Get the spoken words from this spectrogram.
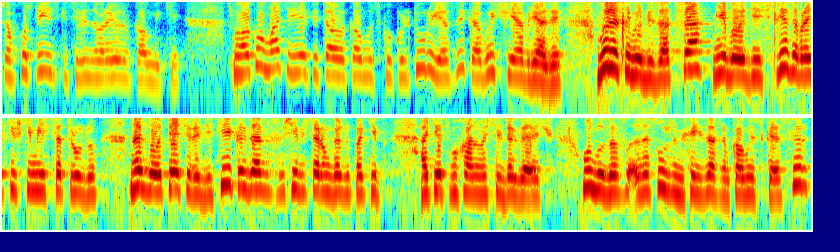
совхоз Ленинский целинного района в Калмыкии. С молоком матери я впитала калмыцкую культуру, язык, обычаи и обряды. Выросли мы без отца, мне было 10 лет, а братишке месяц от труду. Нас было пятеро детей, когда в 72 году погиб отец Муханов Василий Дагдаевич. Он был зас- заслуженным механизатором Калмыцкой ССР,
